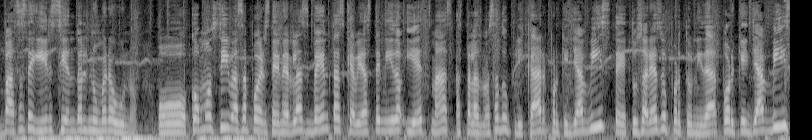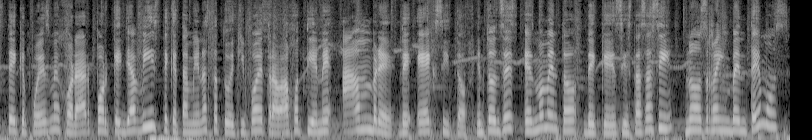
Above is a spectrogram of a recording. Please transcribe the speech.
vas a seguir siendo el número uno o cómo sí vas a poder tener las ventas que habías tenido y es más, hasta las vas a duplicar porque ya viste tus áreas de oportunidad, porque ya viste que puedes mejorar, porque ya viste que también hasta tu equipo de trabajo tiene hambre de éxito. Entonces es momento de que si estás así, nos reinventemos,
